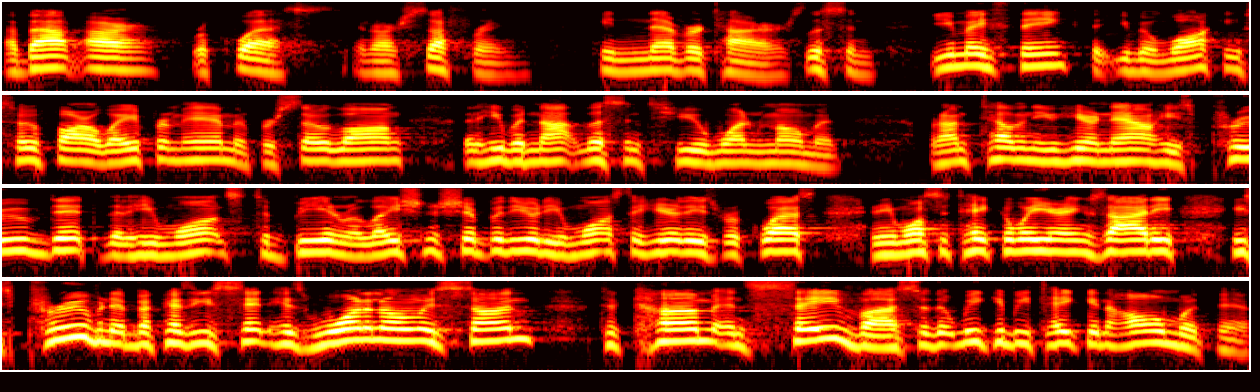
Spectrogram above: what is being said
about our requests and our suffering. He never tires. Listen, you may think that you've been walking so far away from Him and for so long that He would not listen to you one moment. But I'm telling you here now, he's proved it that he wants to be in relationship with you, and he wants to hear these requests, and he wants to take away your anxiety. He's proven it because he sent his one and only Son to come and save us so that we could be taken home with him.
